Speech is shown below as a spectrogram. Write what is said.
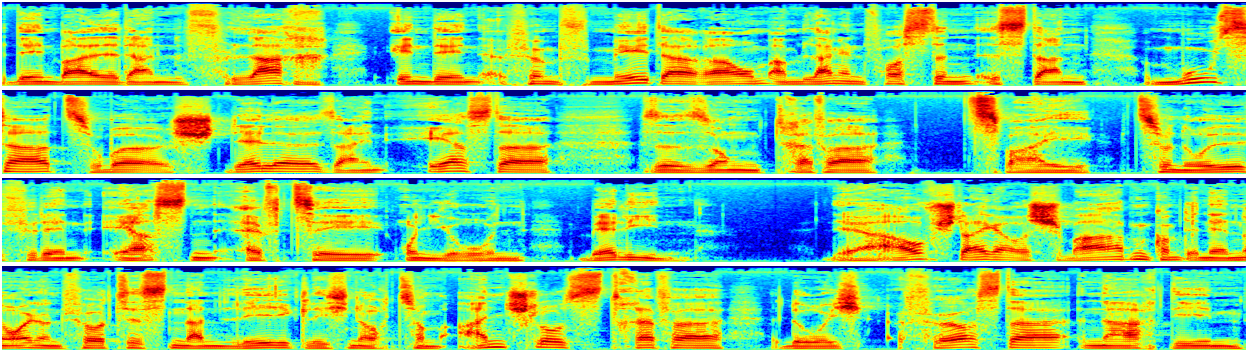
den Ball dann flach in den 5-Meter-Raum am langen Pfosten ist dann Musa zur Stelle. Sein erster Saisontreffer 2 zu 0 für den ersten FC Union Berlin. Der Aufsteiger aus Schwaben kommt in der 49. dann lediglich noch zum Anschlusstreffer durch Förster, nachdem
